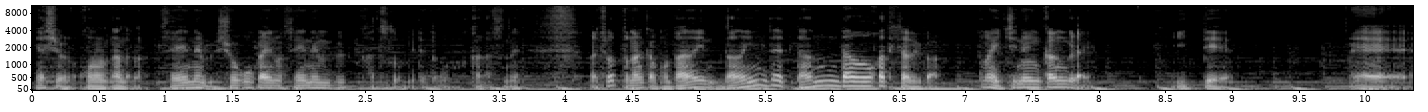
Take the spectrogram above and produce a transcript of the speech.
ヤシオのこの、なんだろう、青年部、商工会の青年部活動みたいなところからですね、まあ、ちょっとなんかもうだんだんだんだん分かってきたというか、まあ1年間ぐらいいて、え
